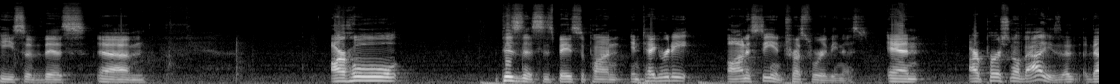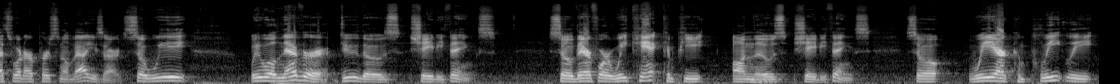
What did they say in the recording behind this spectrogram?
piece of this, um, our whole business is based upon integrity, honesty, and trustworthiness. And our personal values. That's what our personal values are. So we we will never do those shady things. So therefore, we can't compete on mm-hmm. those shady things. So we are completely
